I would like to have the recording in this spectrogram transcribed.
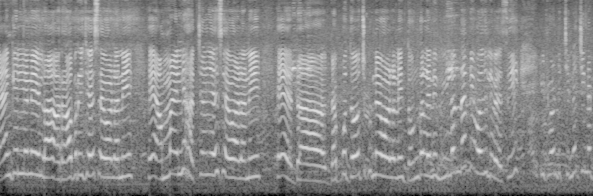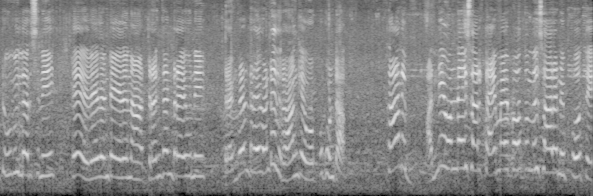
బ్యాంకిల్ని రాబరీ చేసేవాళ్ళని ఏ అమ్మాయిల్ని హత్యలు చేసేవాళ్ళని ఏ డబ్బు దోచుకునే వాళ్ళని దొంగలని వీళ్ళందరినీ వదిలివేసి ఇటువంటి చిన్న చిన్న టూ వీలర్స్ని ఏ లేదంటే ఏదైనా డ్రంక్ అండ్ డ్రైవ్ని డ్రంక్ అండ్ డ్రైవ్ అంటే అది రాంగే ఒప్పుకుంటా. కానీ అన్నీ ఉన్నాయి సార్ టైం అయిపోతుంది సార్ అని పోతే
